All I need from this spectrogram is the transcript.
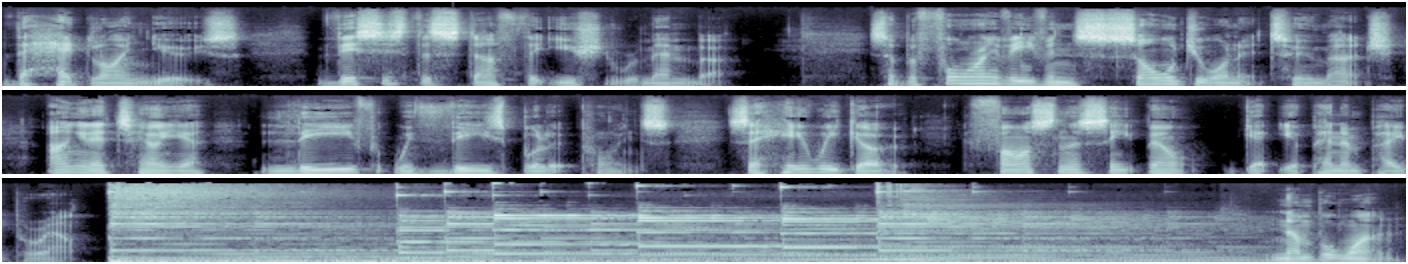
the headline news. This is the stuff that you should remember. So before I've even sold you on it too much, I'm going to tell you leave with these bullet points. So here we go. Fasten the seatbelt, get your pen and paper out. Number one,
